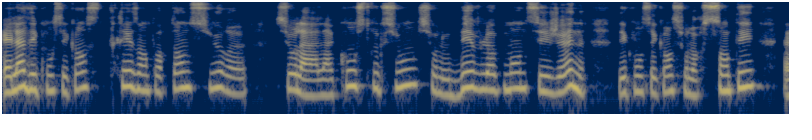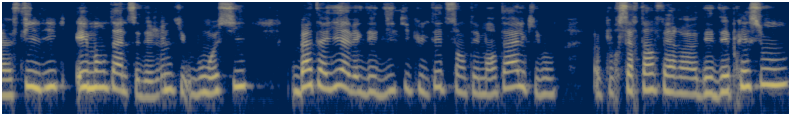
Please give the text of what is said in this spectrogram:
elle a des conséquences très importantes sur, sur la, construction, sur le développement de ces jeunes, des conséquences sur leur santé physique et mentale. C'est des jeunes qui vont aussi batailler avec des difficultés de santé mentale qui vont, euh, pour certains, faire euh, des dépressions,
